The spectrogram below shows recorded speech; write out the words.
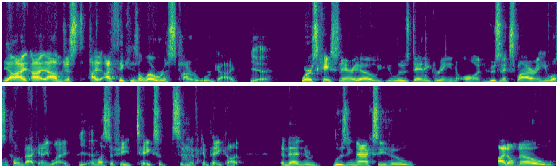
Yeah, I, I I'm just I, I think he's a low risk, high reward guy. Yeah. Worst case scenario, you lose Danny Green on who's an expiring. He wasn't coming back anyway, Yeah. unless if he takes a significant pay cut. And then you're losing Maxey, who I don't know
